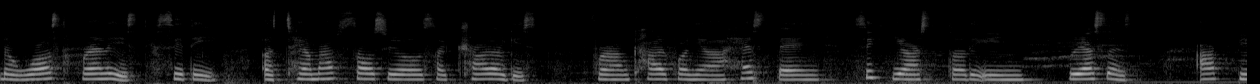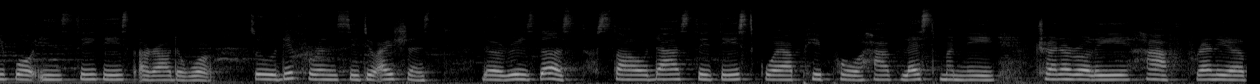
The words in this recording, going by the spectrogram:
The world's friendliest city, a team of social psychologists from California has spent six years studying reactions of people in cities around the world to different situations. The results show that cities where people have less money generally have friendlier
